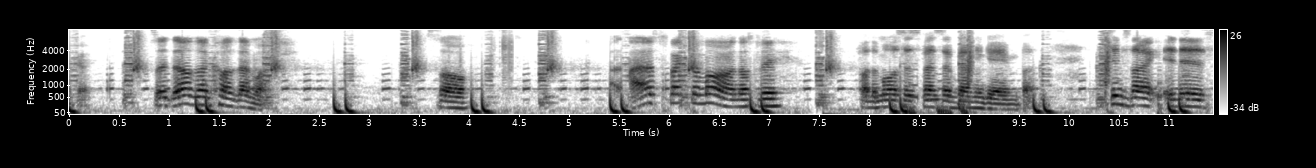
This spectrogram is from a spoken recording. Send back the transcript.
Okay. So it doesn't cost that much. So I expect more honestly for the most expensive gunny game, but seems like it is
